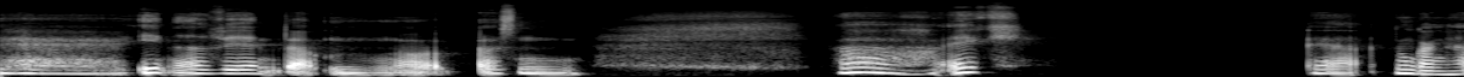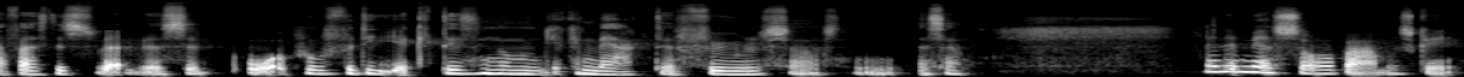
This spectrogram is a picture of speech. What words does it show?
øh, indadvendt og, og, og sådan, åh, ikke? Ja, nogle gange har jeg faktisk lidt svært ved at sætte ord på, fordi jeg, det er sådan nogle, jeg kan mærke det af følelser. Og sådan, altså, jeg er lidt mere sårbar måske.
